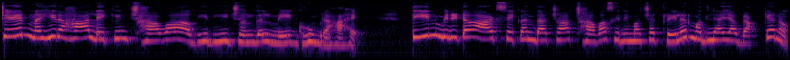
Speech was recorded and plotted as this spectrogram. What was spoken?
शेर नहीं रहा लेकिन छावा अभी भी जंगल में घूम रहा है। तीन मिनिटं आठ सेकंदाच्या छावा सिनेमाच्या ट्रेलर मधल्या या वाक्यानं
